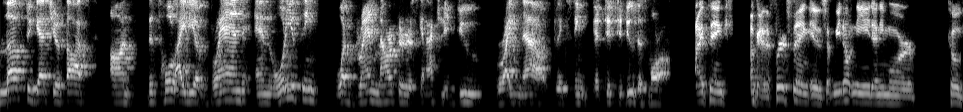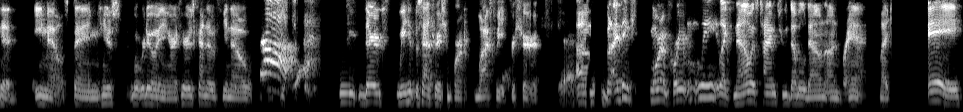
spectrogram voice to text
love to get your thoughts on this whole idea of brand and what do you think what brand marketers can actually do right now to extinct to, to do this more often? I think okay, the first thing is we don't need any more COVID emails saying here's what we're doing or here's kind of, you know ah, yeah. there's we hit the saturation point last week for sure. Yeah. Um, but I think more importantly, like now is time to double down on brand. Like a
